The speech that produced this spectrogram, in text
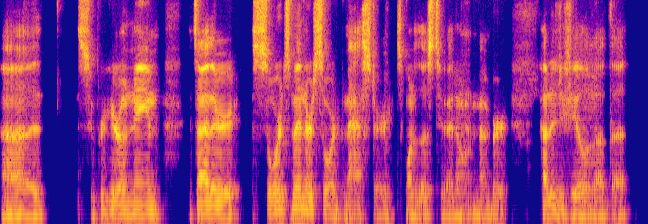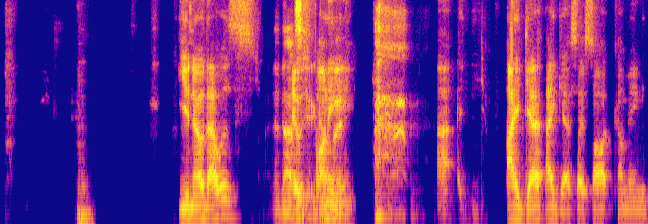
uh superhero name. It's either swordsman or sword master. It's one of those two. I don't remember. How did you feel about that? You know, that was it was it funny. I, I get I guess I saw it coming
